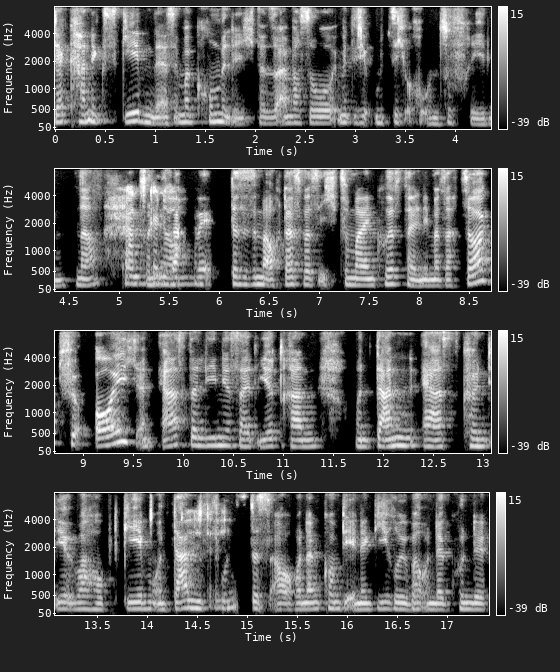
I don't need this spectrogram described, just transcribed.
der kann nichts geben, der ist immer krummelig. Das ist einfach so mit, mit sich auch unzufrieden. Ne? Ganz und genau. Sag, das ist immer auch das, was ich zu meinen Kursteilnehmern sage. Sorgt für euch, in erster Linie seid ihr dran und dann erst könnt ihr überhaupt geben und dann funzt es auch und dann kommt die Energie rüber und der Kunde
